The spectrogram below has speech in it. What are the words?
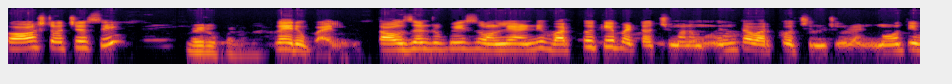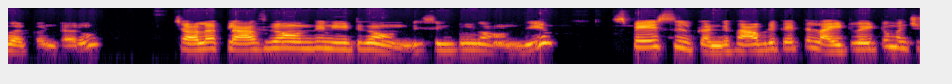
కాస్ట్ వచ్చేసి వెయ్యి రూపాయలు. వెయ్యి రూపాయలు. థౌజండ్ రూపీస్ ఓన్లీ అండి. వర్క్ కే పెట్టొచ్చు మనం ఎంత వర్క్ వచ్చింది చూడండి. మోతీ వర్క్ అంటారు. చాలా క్లాస్గా ఉంది నీట్గా ఉంది సింపుల్గా ఉంది. స్పేస్ సిల్క్ అండి. ఫ్యాబ్రిక్ అయితే లైట్ వెయిట్ మంచి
